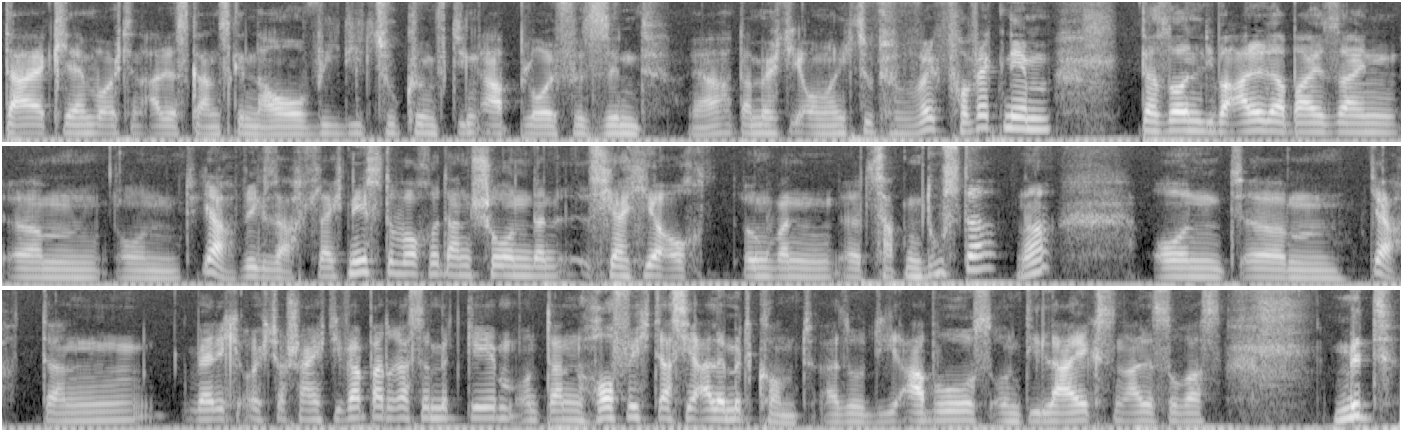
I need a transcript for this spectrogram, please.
Da erklären wir euch dann alles ganz genau, wie die zukünftigen Abläufe sind. Ja, da möchte ich auch noch nicht zu viel vorweg, vorwegnehmen. Da sollen lieber alle dabei sein. Ähm, und ja, wie gesagt, vielleicht nächste Woche dann schon. Dann ist ja hier auch irgendwann äh, Zappenduster. Ne? Und ähm, ja, dann werde ich euch wahrscheinlich die Webadresse mitgeben und dann hoffe ich, dass ihr alle mitkommt. Also die Abos und die Likes und alles sowas mit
